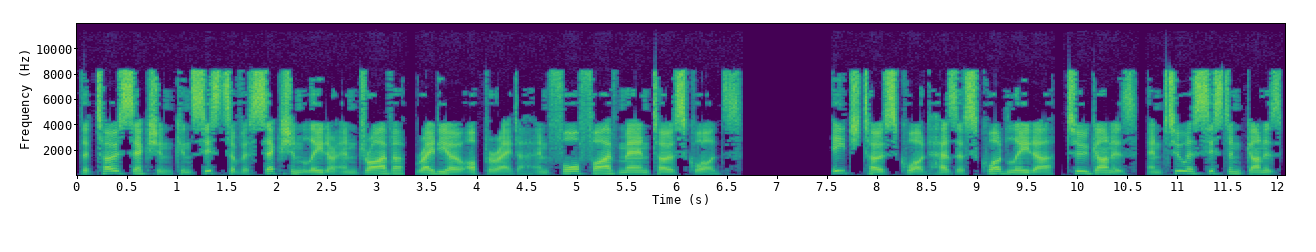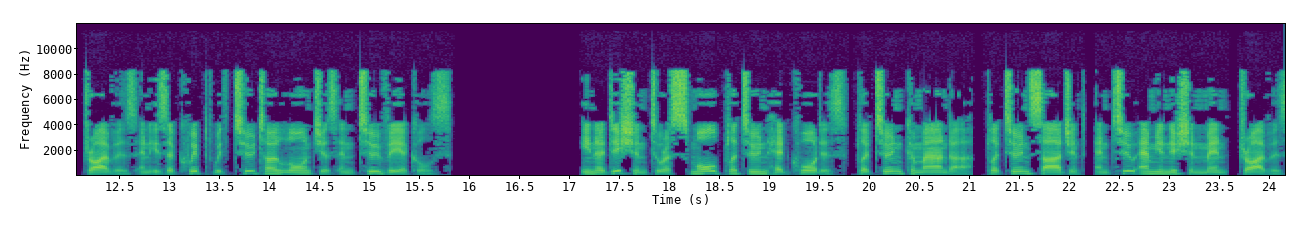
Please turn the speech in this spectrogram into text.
The TOW section consists of a section leader and driver, radio operator and four five-man TOW squads. Each TOW squad has a squad leader, two gunners, and two assistant gunners, drivers and is equipped with two TOW launchers and two vehicles. In addition to a small platoon headquarters platoon commander, platoon sergeant, and two ammunition men, drivers,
